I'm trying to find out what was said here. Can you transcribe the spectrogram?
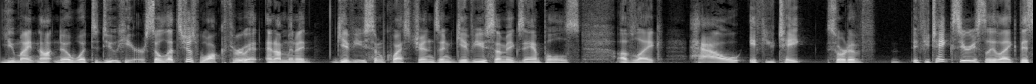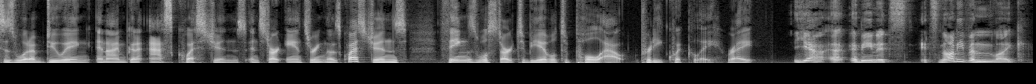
you might not know what to do here. So let's just walk through it and I'm going to give you some questions and give you some examples of like how if you take sort of if you take seriously like this is what I'm doing and I'm going to ask questions and start answering those questions, things will start to be able to pull out pretty quickly, right? Yeah, I, I mean it's it's not even like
